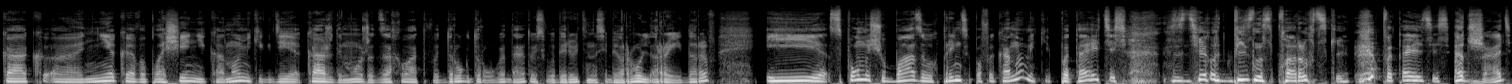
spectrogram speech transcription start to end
как э, некое воплощение экономики, где каждый может захватывать друг друга, да, то есть вы берете на себя роль рейдеров, и с помощью базовых принципов экономики пытаетесь сделать бизнес по-русски, пытаетесь отжать,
